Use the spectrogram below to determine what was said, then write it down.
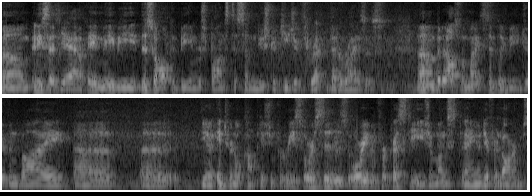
Um, and he says, yeah, okay, maybe this all could be in response to some new strategic threat that arises. Um, but it also might simply be driven by uh, uh, you know, internal competition for resources or even for prestige amongst uh, you know, different arms.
